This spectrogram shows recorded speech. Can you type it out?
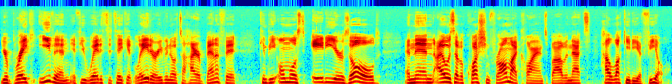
your break even, if you waited to take it later, even though it's a higher benefit, can be almost 80 years old and then I always have a question for all my clients, Bob, and that's how lucky do you feel?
